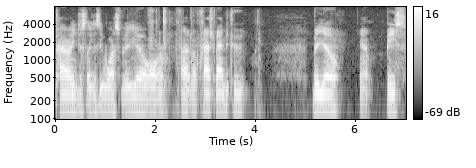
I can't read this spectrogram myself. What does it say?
Power Rangers Legacy Wars video or I don't know Crash Bandicoot video. Yeah, peace.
